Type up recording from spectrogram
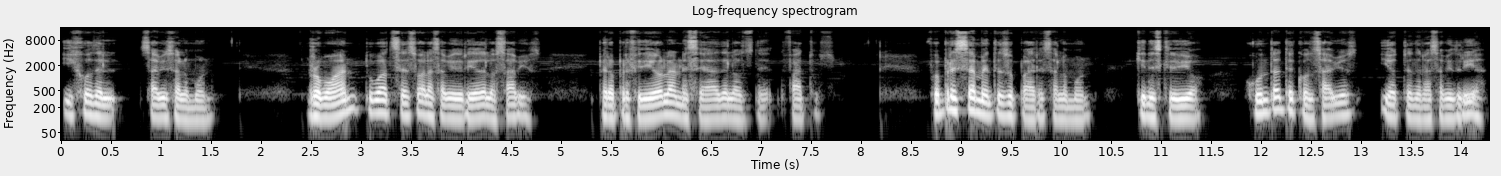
hijo del sabio Salomón? Roboán tuvo acceso a la sabiduría de los sabios, pero prefirió la necedad de los nefatos. Fue precisamente su padre Salomón quien escribió, Júntate con sabios y obtendrás sabiduría,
